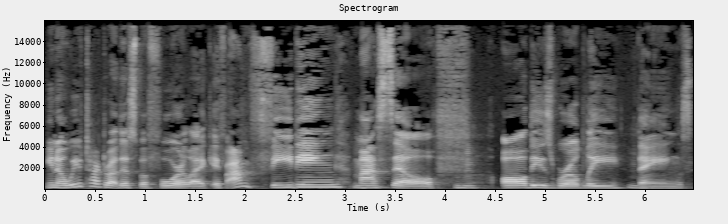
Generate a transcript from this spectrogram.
you know we've talked about this before like if i'm feeding myself all these worldly things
